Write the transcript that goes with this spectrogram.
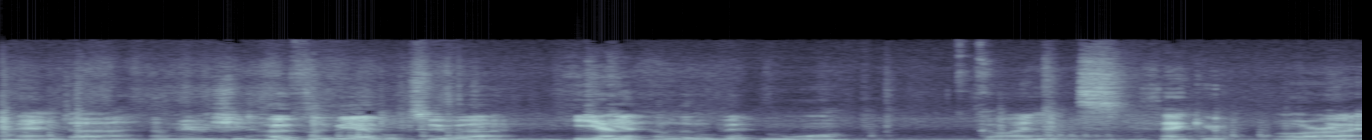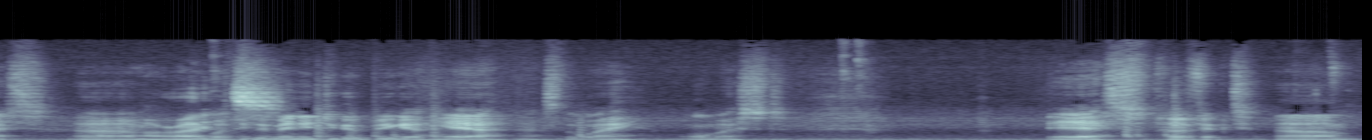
and uh, and we should hopefully be able to, uh, to get a little bit more guidance. Thank you. All right. Um, All right. well, I think we may need to go bigger. Yeah, that's the way. Almost. Yes, perfect. Um,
